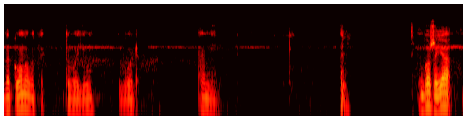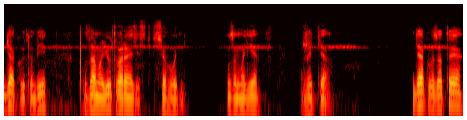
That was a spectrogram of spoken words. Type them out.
виконувати Твою волю. Амінь. Боже, я дякую Тобі за мою тверезість сьогодні, за моє життя. Дякую за те,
